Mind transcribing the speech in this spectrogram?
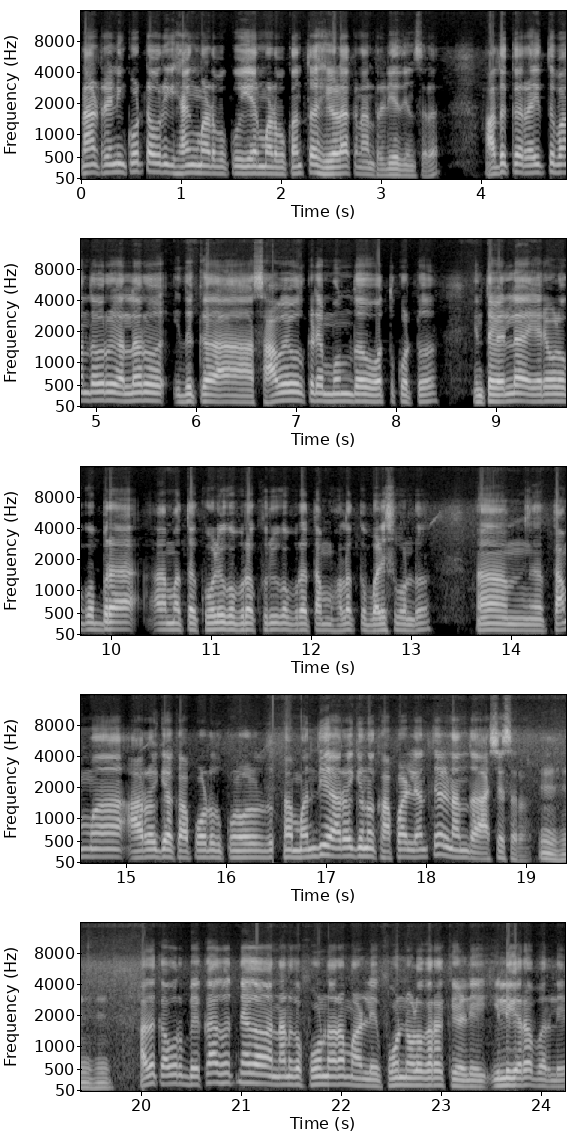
ನಾನು ಟ್ರೈನಿಂಗ್ ಕೊಟ್ಟು ಅವ್ರಿಗೆ ಹೆಂಗೆ ಮಾಡಬೇಕು, ಏನು ಮಾಡ್ಬೇಕು ಅಂತ ಹೇಳಕ್ಕೆ ನಾನು ರೆಡಿ ಅದೀನಿ ಸರ್. ಅದಕ್ಕೆ ರೈತ ಬಾಂಧವರು ಎಲ್ಲರೂ ಇದಕ್ಕೆ ಸಾವಯವದ ಕಡೆ ಮುಂದೆ ಒತ್ತು ಕೊಟ್ಟು ಇಂಥವೆಲ್ಲ ಎರೆಹುಳ ಗೊಬ್ಬರ ಮತ್ತು ಕೋಳಿ ಗೊಬ್ಬರ, ಕುರಿ ಗೊಬ್ಬರ ತಮ್ಮ ಹೊಲಕ್ಕೆ ಬಳಸ್ಕೊಂಡು ತಮ್ಮ ಆರೋಗ್ಯ ಕಾಪಾಡೋದು ಮಂದಿ ಆರೋಗ್ಯನೂ ಕಾಪಾಡಲಿ ಅಂತೇಳಿ ನಂದು ಆಸೆ ಸರ್. ಅದಕ್ಕೆ ಅವ್ರು ಬೇಕಾದ ಹೊತ್ನ್ಯಾಗ ನನಗೆ ಫೋನಾರ ಮಾಡಲಿ ಫೋನ್ನೊಳಗಾರ ಕೇಳಿ ಇಲ್ಲಿಗಾರ ಬರಲಿ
